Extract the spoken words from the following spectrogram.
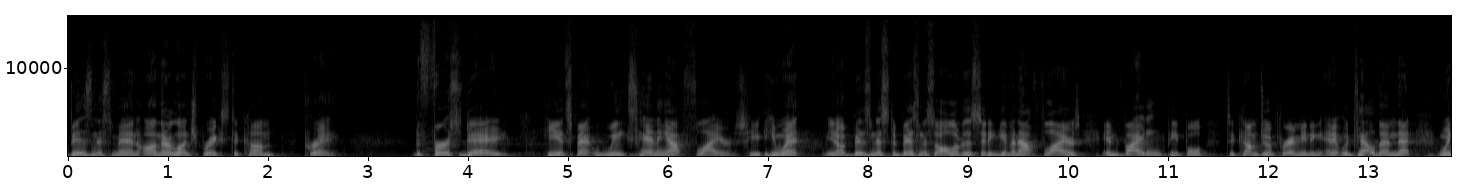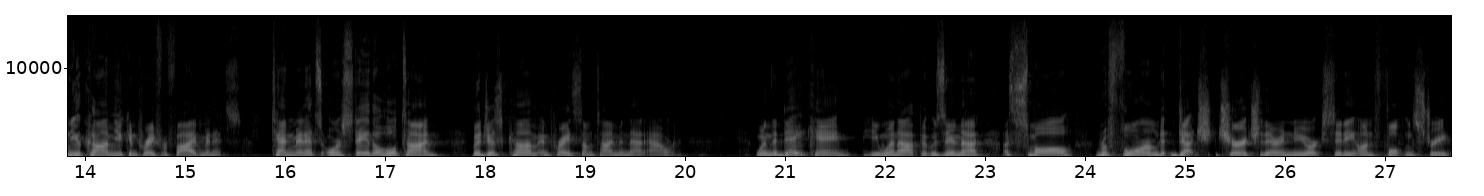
businessmen on their lunch breaks to come pray. The first day, he had spent weeks handing out flyers. He, he went, you know, business to business all over the city, giving out flyers, inviting people to come to a prayer meeting. And it would tell them that when you come, you can pray for five minutes, 10 minutes, or stay the whole time, but just come and pray sometime in that hour. When the day came, he went up. It was in a, a small Reformed Dutch church there in New York City on Fulton Street.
